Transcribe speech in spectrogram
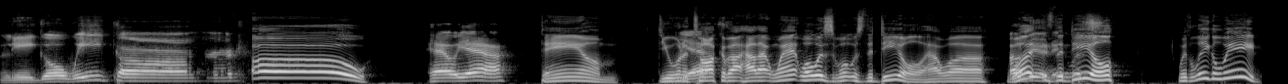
legal weed card. Oh, Hell yeah. damn. Do you want to Yes. talk about how that went? What was what was the deal? How uh Oh, what is dude, the it was- deal with legal weed?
